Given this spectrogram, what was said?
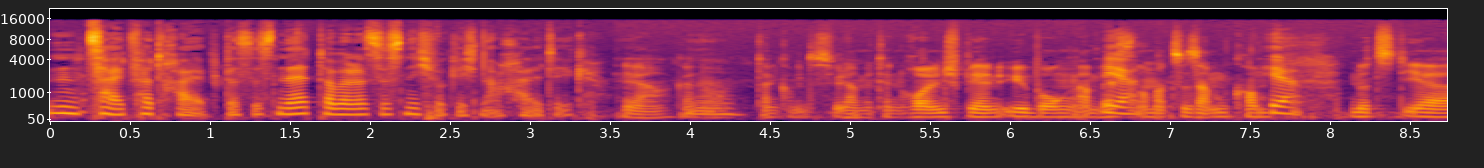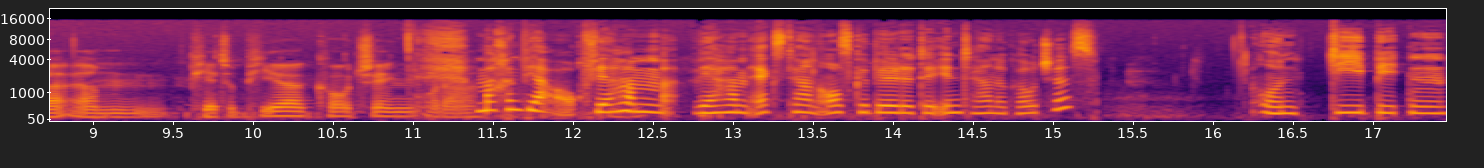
ein Zeitvertreib. Das ist nett, aber das ist nicht wirklich nachhaltig. Ja, genau. Ja. Dann kommt es wieder mit den Rollenspielen, Übungen, am besten ja. nochmal zusammenkommen. Ja. Nutzt ihr ähm, Peer-to-Peer-Coaching oder? Machen wir auch. Wir haben, wir haben extern ausgebildete interne Coaches. Und die bieten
